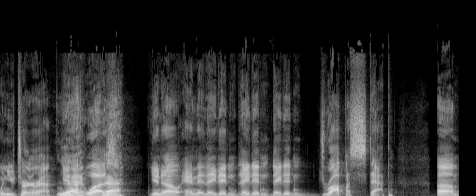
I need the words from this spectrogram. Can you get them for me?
when you turn around." Yeah, and it was. yeah. You know, and they didn't they didn't they didn't drop a step. Um,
